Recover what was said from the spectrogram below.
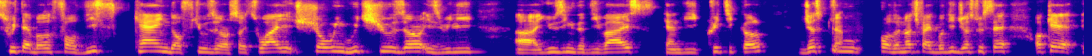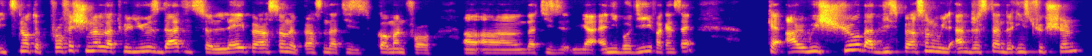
suitable for this kind of user. So it's why showing which user is really uh, using the device can be critical just to yeah. for the notified body just to say okay it's not a professional that will use that it's a lay person a person that is common for uh, uh, that is yeah anybody if i can say okay are we sure that this person will understand the instruction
